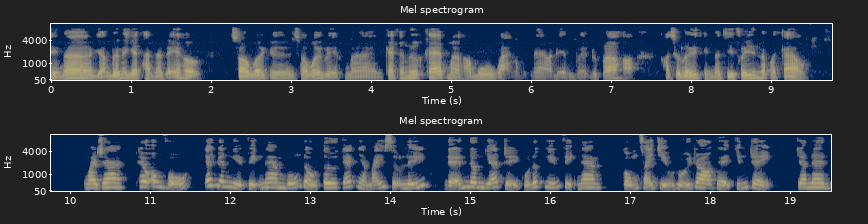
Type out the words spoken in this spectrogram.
thì nó dẫn đến là giá thành nó rẻ hơn so với cái so với việc mà các cái nước khác mà họ mua quặng ở Việt Nam và đem về nước đó họ họ xử lý thì nó chi phí rất là cao. Ngoài ra, theo ông Vũ, các doanh nghiệp Việt Nam muốn đầu tư các nhà máy xử lý để nâng giá trị của đất hiếm Việt Nam cũng phải chịu rủi ro về chính trị. Cho nên,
